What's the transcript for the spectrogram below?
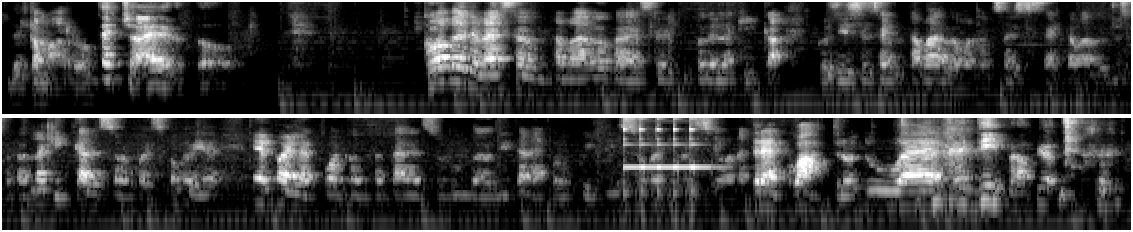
Del tamarro? Eh certo. Come deve essere un tamarro per essere il tipo della chicca? Così se sei un tamarro ma non sai se sei il tamarro giusto per la chicca, adesso lo puoi scoprire e poi la puoi contattare suo numero di telefono qui in sovraimpressione. 3, 4, 2. 3D proprio.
